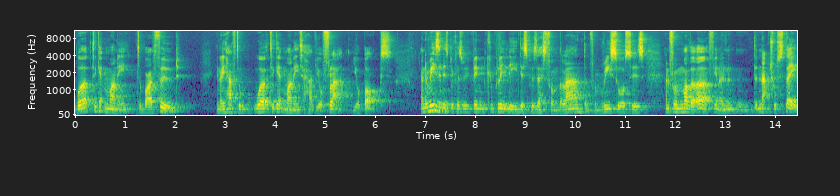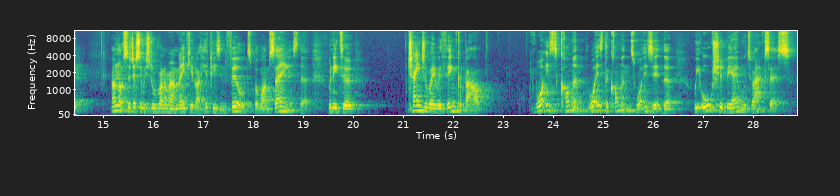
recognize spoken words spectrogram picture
work to get money to buy food you know, you have to work to get money to have your flat, your box. And the reason is because we've been completely dispossessed from the land and from resources and from Mother Earth, you know, n- the natural state. I'm not suggesting we should all run around naked like hippies in the fields, but what I'm saying is that we need to change the way we think about what is common, what is the commons, what is it that we all should be able to access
